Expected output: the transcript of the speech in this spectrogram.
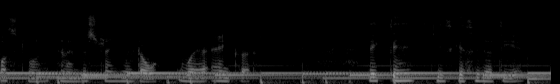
first one and I am just trying it out via Anchor देखते हैं ये चीज़ कैसे जाती है।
